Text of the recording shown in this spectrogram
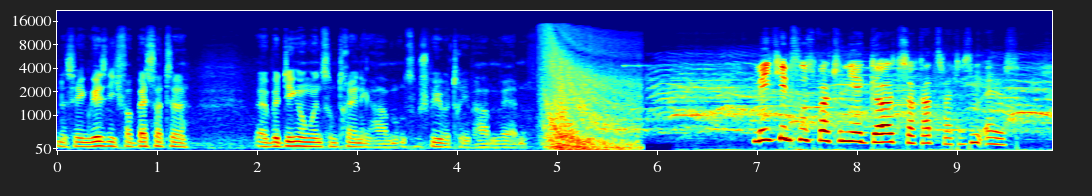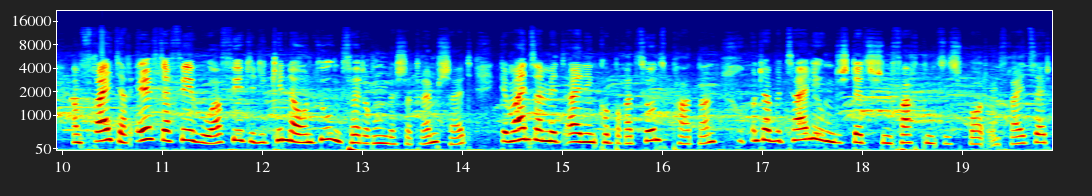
und deswegen wesentlich verbesserte äh, Bedingungen zum Training haben und zum Spielbetrieb haben werden. Mädchenfußballturnier Girls Soccer 2011 am Freitag, 11. Februar, führte die Kinder- und Jugendförderung der Stadt Remscheid gemeinsam mit einigen Kooperationspartnern unter Beteiligung des städtischen Fachdienstes Sport und Freizeit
